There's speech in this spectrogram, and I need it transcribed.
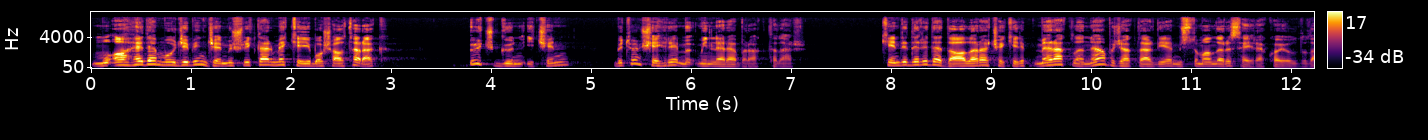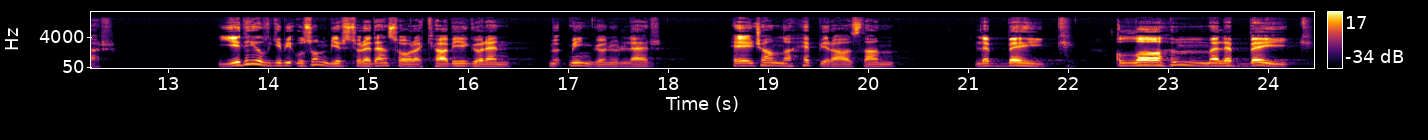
Muahede mucibince müşrikler Mekke'yi boşaltarak üç gün için bütün şehri müminlere bıraktılar. Kendileri de dağlara çekilip merakla ne yapacaklar diye Müslümanları seyre koyuldular. Yedi yıl gibi uzun bir süreden sonra Kabe'yi gören mümin gönüller, heyecanla hep bir ağızdan Lebbeyk, Allahümme lebbeyk,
